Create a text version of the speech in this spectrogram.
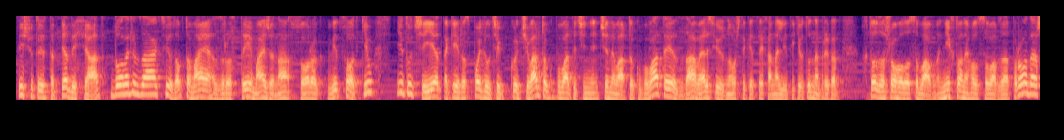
1350 доларів за акцію, тобто має зрости майже на 40%. І тут ще є такий розподіл, чи, чи варто купувати, чи, ні- чи не варто купувати за версією знову ж таки цих аналітиків. Тут, наприклад, хто за що голосував? Ніхто не голосував за продаж,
